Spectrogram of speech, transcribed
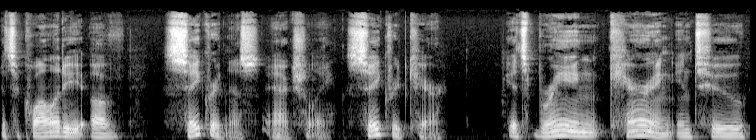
It's a quality of sacredness, actually, sacred care. It's bringing caring into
